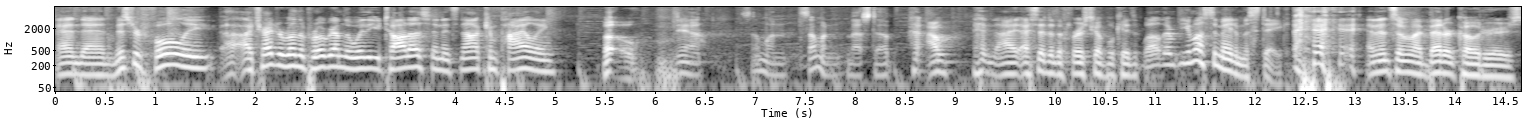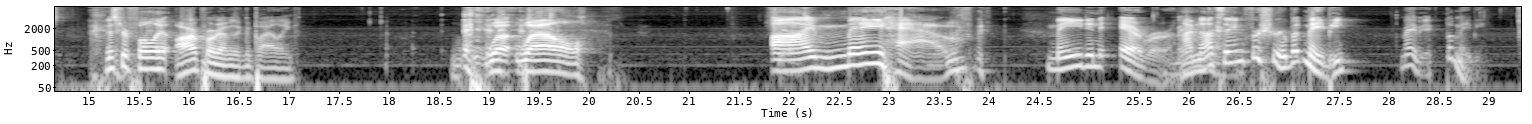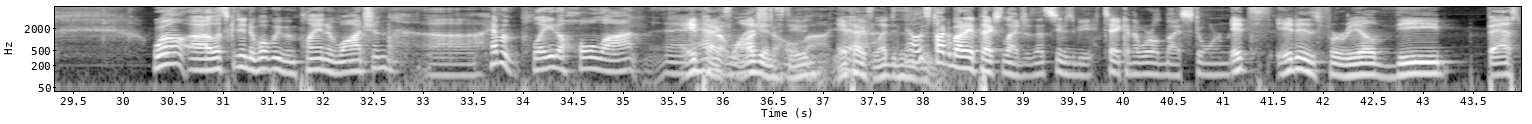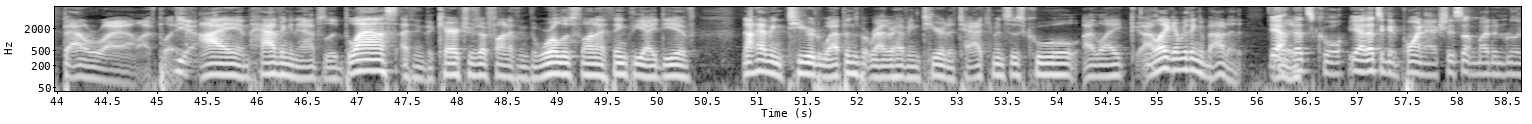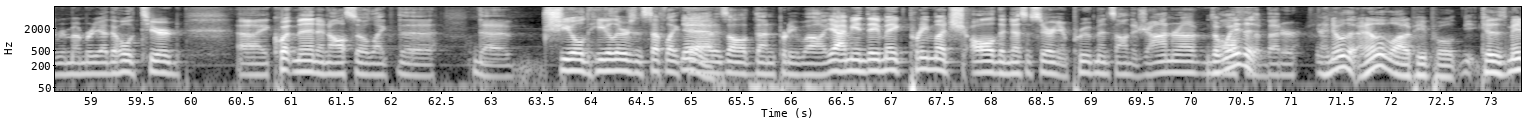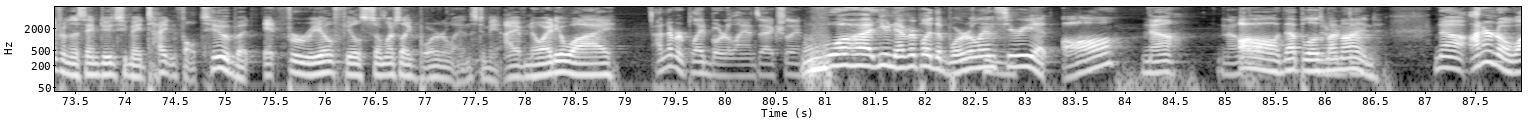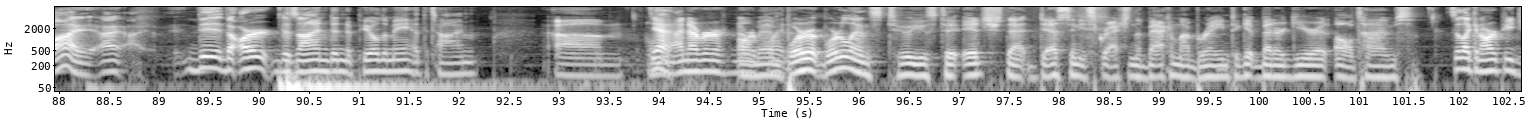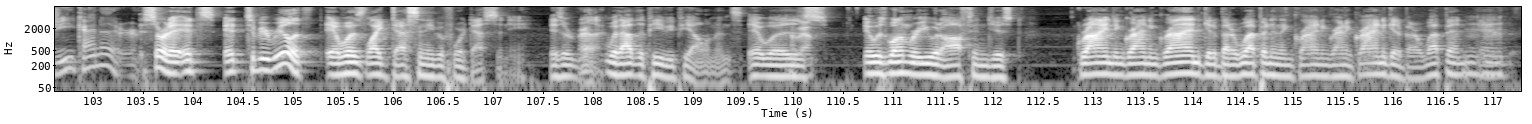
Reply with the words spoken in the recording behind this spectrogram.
And then, Mr. Foley, I, I tried to run the program the way that you taught us, and it's not compiling. Uh oh. Yeah. Someone, someone messed up. I, and I, I said to the first couple kids, "Well, there, you must have made a mistake." and then some of my better coders, Mr. Foley, our program isn't compiling. W- well, I may have made an error. Made I'm not error. saying for sure, but maybe, Maybe. but maybe. Well, uh, let's get into what we've been playing and watching. Uh, haven't played a whole lot. Apex Legends, dude. Lot. Apex Legends Yeah, let's talk about Apex Legends. That seems to be taking the world by storm. It's it is for real the best battle royale I've played. Yeah. I am having an absolute blast. I think the characters are fun. I think the world is fun. I think the idea of not having tiered weapons but rather having tiered attachments is cool. I like I like everything about it. Yeah, really. that's cool. Yeah, that's a good point. Actually, something I didn't really remember. Yeah, the whole tiered uh, equipment and also like the the shield healers and stuff like Yeah. that is all done pretty well. Yeah, I mean they make pretty much all the necessary improvements on the genre. The way that- the better. I know that I know that a lot of people because it's made from the same dudes who made Titanfall 2, but it for real feels so much like Borderlands to me. I have no idea why. I never played Borderlands actually. What? You never played the Borderlands series at all? No, no. Oh, that blows my Never did. mind. No, I don't know why. I, I the the art design didn't appeal to me at the time. Um, yeah, I never never Oh man. Border, Borderlands 2 used to itch that Destiny scratch in the back of my brain to get better gear at all times. Is it like an RPG kind of? Sort of. It's it to be real. It's, it was like Destiny before Destiny. Is a, Really? without the PvP elements. It was it was one where you would often just grind and grind and grind, get a better weapon, and then grind and grind and grind to get a better weapon. And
